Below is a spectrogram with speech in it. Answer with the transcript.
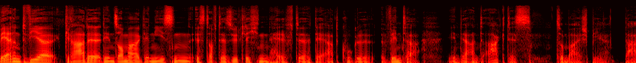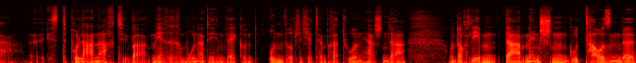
Während wir gerade den Sommer genießen, ist auf der südlichen Hälfte der Erdkugel Winter, in der Antarktis zum Beispiel. Da äh, ist Polarnacht über mehrere Monate hinweg und unwirtliche Temperaturen herrschen da. Und doch leben da Menschen, gut Tausende,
